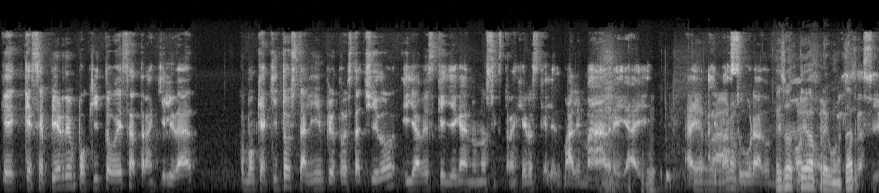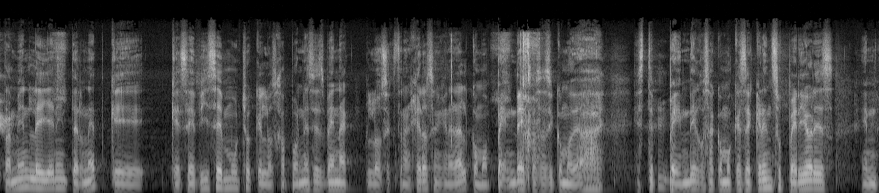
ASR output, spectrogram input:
que, que se pierde un poquito esa tranquilidad, como que aquí todo está limpio, todo está chido, y ya ves que llegan unos extranjeros que les vale madre y hay, hay, hay basura. donde Eso no, te iba a preguntar. así. También leí en internet que, que se dice mucho que los japoneses ven a los extranjeros en general como pendejos, así como de, ay, este pendejo, o sea, como que se creen superiores en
